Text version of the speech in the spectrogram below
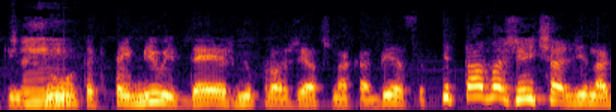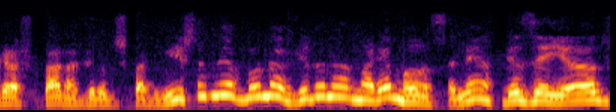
que Sim. junta, que tem mil ideias, mil projetos na cabeça. E tava a gente ali na Grafipar, na Vila dos Quadrinistas, levando a vida na maré mansa, né? Desenhando,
